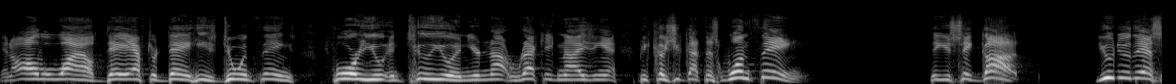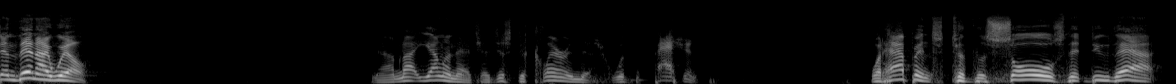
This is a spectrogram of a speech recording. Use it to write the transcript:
And all the while, day after day, He's doing things for you and to you, and you're not recognizing it because you got this one thing that you say, God, you do this, and then I will. Now, I'm not yelling at you, I'm just declaring this with passion. What happens to the souls that do that,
